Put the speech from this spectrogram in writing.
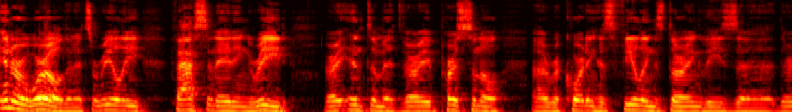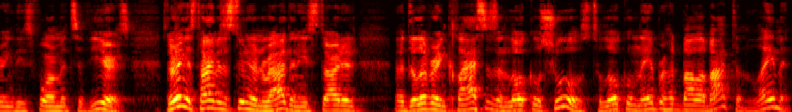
inner world. And it's a really fascinating read. very intimate, very personal, uh, recording his feelings during these uh, during these formative years. So during his time as a student in Radin, he started uh, delivering classes in local shuls to local neighborhood balabatim, laymen,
